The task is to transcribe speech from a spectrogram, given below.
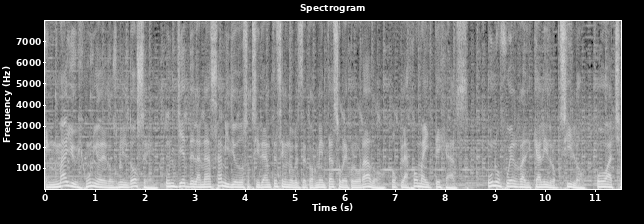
En mayo y junio de 2012, un jet de la NASA midió dos oxidantes en nubes de tormenta sobre Colorado, Oklahoma y Texas. Uno fue el radical hidroxilo, OH.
